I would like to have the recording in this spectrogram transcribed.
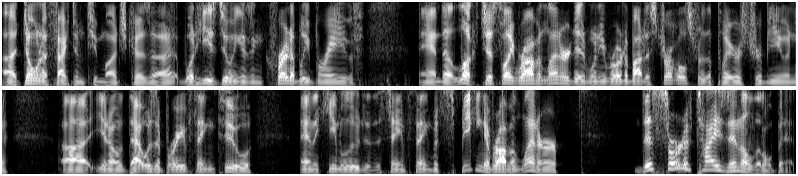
uh, don't affect him too much because uh, what he's doing is incredibly brave. And uh, look, just like Robin Lehner did when he wrote about his struggles for the Players Tribune, uh, you know that was a brave thing too. And Akim Aliu did the same thing. But speaking of Robin Lehner, this sort of ties in a little bit.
